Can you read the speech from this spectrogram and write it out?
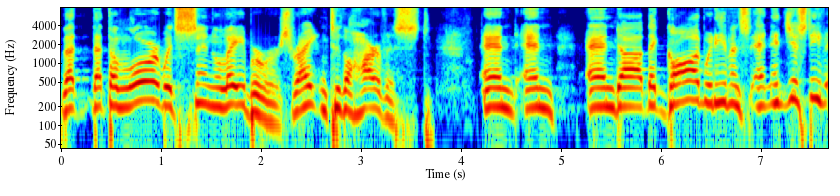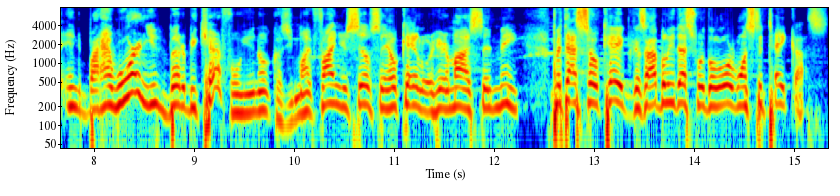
that, that the Lord would send laborers right into the harvest. And, and, and uh, that God would even, and it just even, but I warn you, you better be careful, you know, because you might find yourself saying, okay, Lord, here am I, send me. But that's okay, because I believe that's where the Lord wants to take us.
